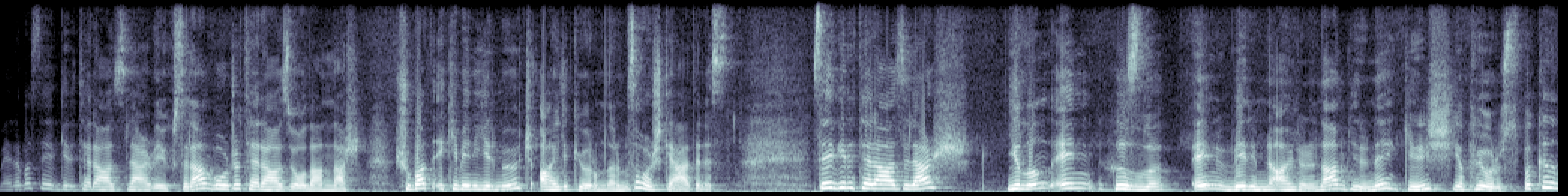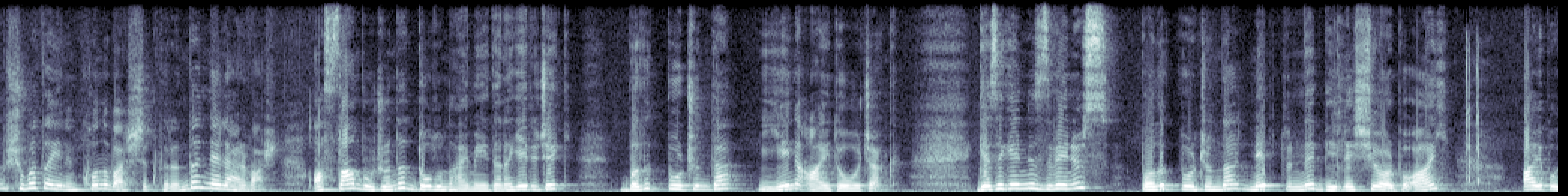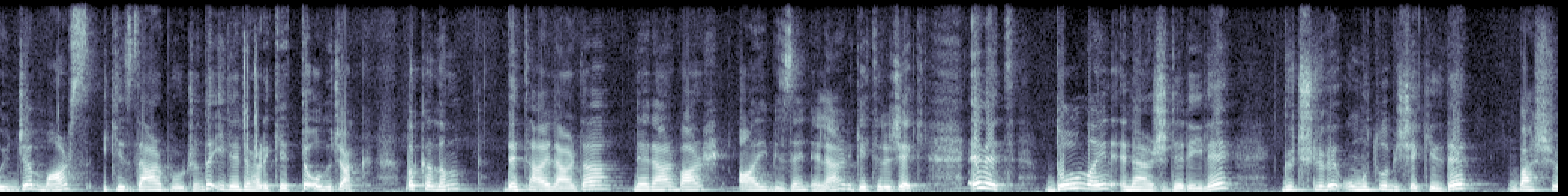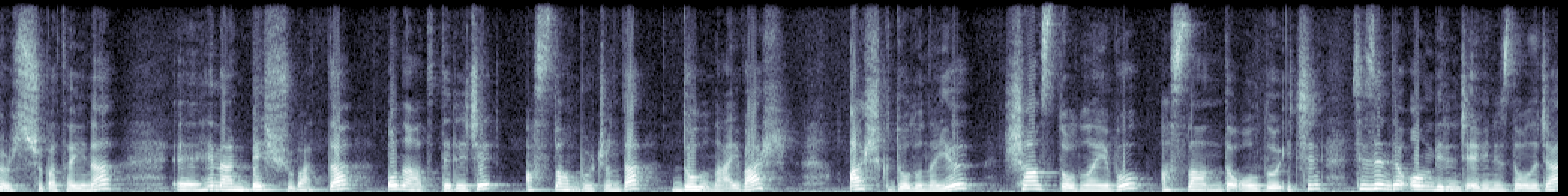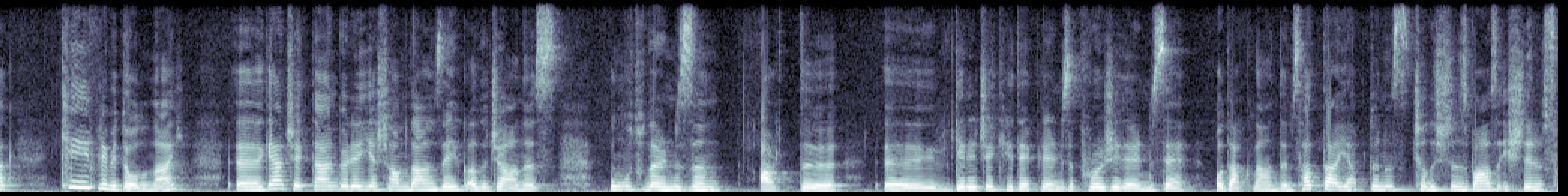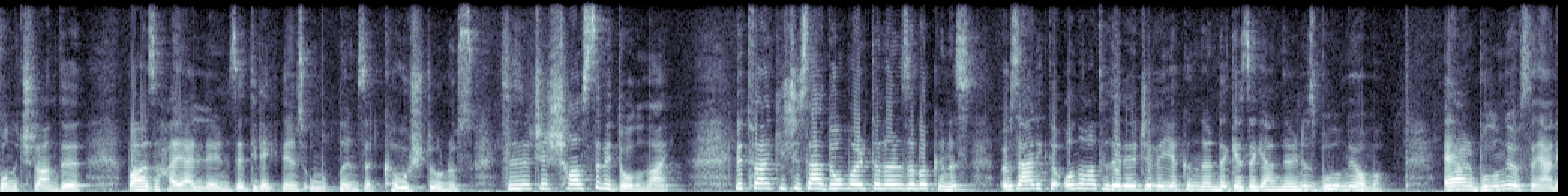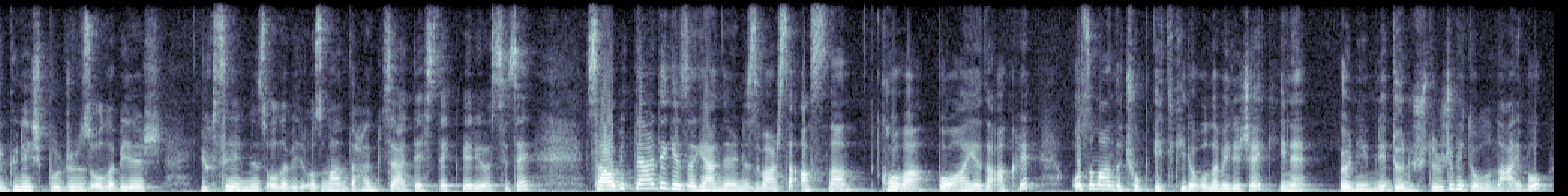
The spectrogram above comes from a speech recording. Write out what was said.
Merhaba sevgili teraziler ve yükselen burcu terazi olanlar. Şubat 2023 aylık yorumlarımıza hoş geldiniz. Sevgili teraziler yılın en hızlı en verimli aylarından birine giriş yapıyoruz. Bakalım Şubat ayının konu başlıklarında neler var? Aslan burcunda dolunay meydana gelecek. Balık burcunda yeni ay doğacak. Gezegeniniz Venüs balık burcunda Neptünle birleşiyor bu ay ay boyunca Mars ikizler burcunda ileri harekette olacak. Bakalım detaylarda neler var? Ay bize neler getirecek? Evet Dolunay'ın enerjileriyle güçlü ve umutlu bir şekilde başlıyoruz Şubat ayına. Ee, hemen 5 Şubat'ta 16 derece Aslan Burcu'nda Dolunay var. Aşk Dolunay'ı şans Dolunay'ı bu Aslan'da olduğu için sizin de 11. evinizde olacak. Keyifli bir Dolunay gerçekten böyle yaşamdan zevk alacağınız umutlarınızın arttığı e, gelecek hedeflerinize projelerinize odaklandığınız hatta yaptığınız çalıştığınız bazı işlerin sonuçlandığı bazı hayallerinize dileklerinize umutlarınıza kavuştuğunuz sizin için şanslı bir dolunay. Lütfen kişisel doğum haritalarınıza bakınız. Özellikle 16 derece ve yakınlarında gezegenleriniz bulunuyor mu? Eğer bulunuyorsa yani güneş burcunuz olabilir yükseleniniz olabilir. O zaman daha güzel destek veriyor size. Sabitlerde gezegenleriniz varsa aslan kova boğa ya da akrep o zaman da çok etkili olabilecek. Yine önemli dönüştürücü bir dolunay bu.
